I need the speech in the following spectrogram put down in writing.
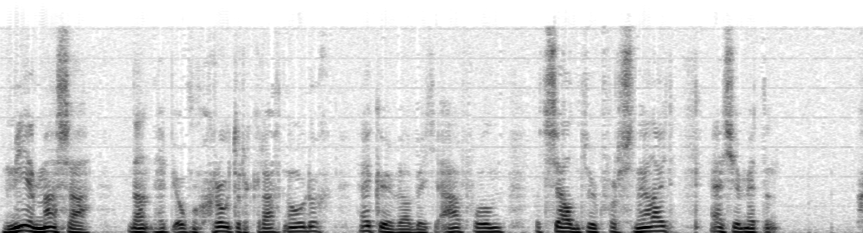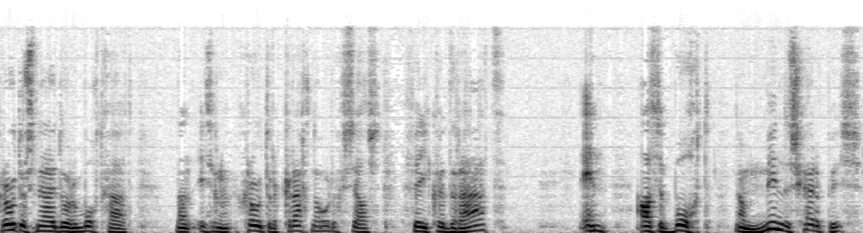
meer massa dan heb je ook een grotere kracht nodig. He, kun je wel een beetje aanvoelen. Hetzelfde natuurlijk voor snelheid. Als je met een grotere snelheid door een bocht gaat, dan is er een grotere kracht nodig, zelfs v kwadraat. En als de bocht nou minder scherp is,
